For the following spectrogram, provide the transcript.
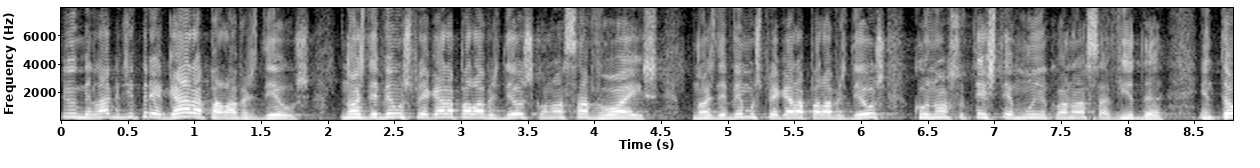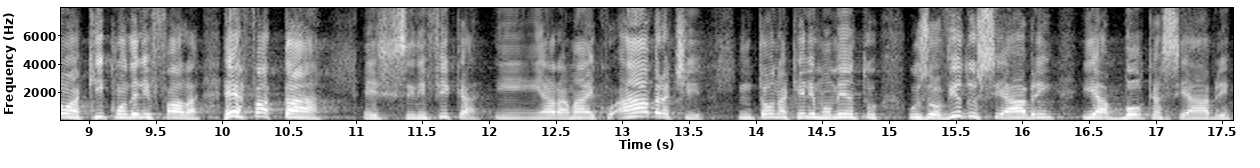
e o milagre de pregar a palavra de Deus. Nós devemos pregar a palavra de Deus com nossa voz, nós devemos pregar a palavra de Deus com o nosso testemunho, com a nossa vida. Então, aqui, quando ele fala, efatá, significa em aramaico, abra-te. Então, naquele momento, os ouvidos se abrem e a boca se abre,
